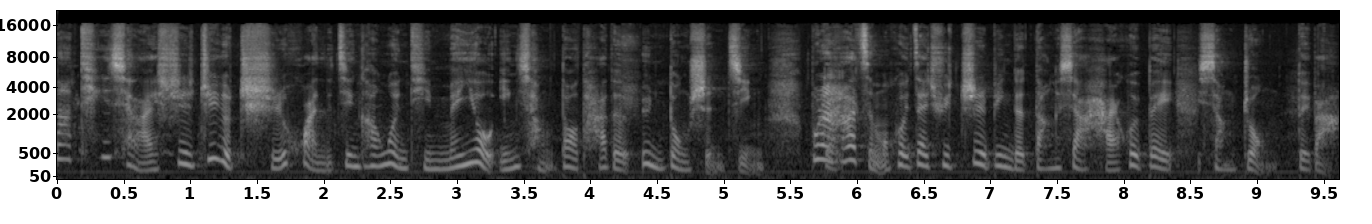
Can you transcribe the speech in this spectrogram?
那听起来是这个迟缓的健康问题没有影响到他的运动神经，不然他怎么会在去治病的当下还会被相中，对吧？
